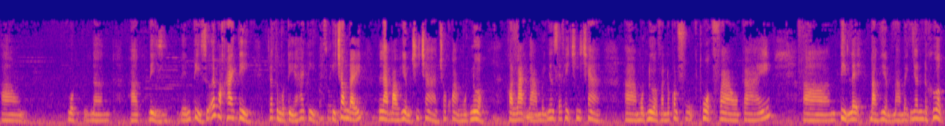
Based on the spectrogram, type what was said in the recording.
uh, một uh, tỷ đến tỷ rưỡi hoặc 2 tỷ cho từ 1 tỷ 2 tỷ. Thì trong đấy là bảo hiểm chi trả cho khoảng một nửa. Còn lại là bệnh nhân sẽ phải chi trả à, một nửa và nó còn phụ thuộc vào cái à, tỷ lệ bảo hiểm mà bệnh nhân được hưởng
